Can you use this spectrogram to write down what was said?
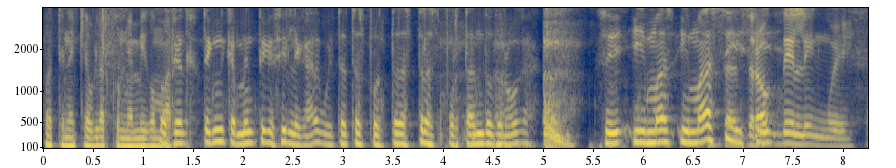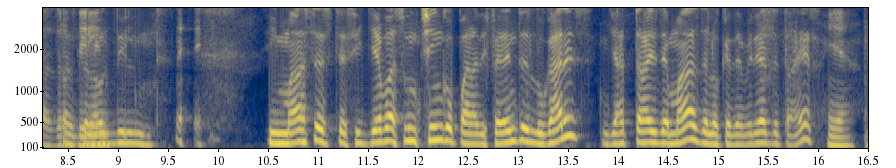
Voy a tener que hablar con mi amigo Porque Mark. técnicamente es ilegal, güey. Estás, transpor- estás transportando droga. Sí, y más, y más si, Estás drug dealing, güey. Estás estás drug dealing. Y más, este, si llevas un chingo para diferentes lugares, ya traes de más de lo que deberías de traer. Yeah.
